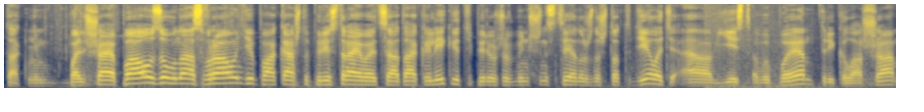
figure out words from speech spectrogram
Так, небольшая пауза у нас в раунде. Пока что перестраивается атака Ликвид. Теперь уже в меньшинстве нужно что-то делать. А, есть АВП, три калаша.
